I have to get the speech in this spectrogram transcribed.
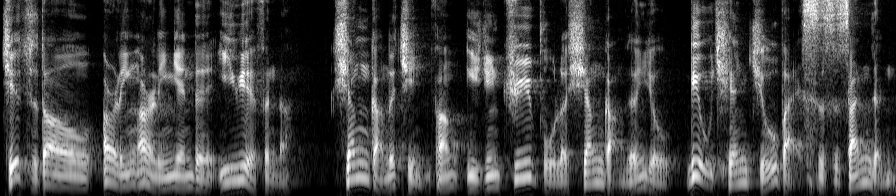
截止到二零二零年的一月份呢，香港的警方已经拘捕了香港人有六千九百四十三人，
